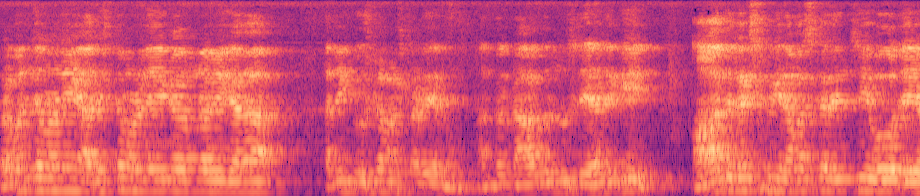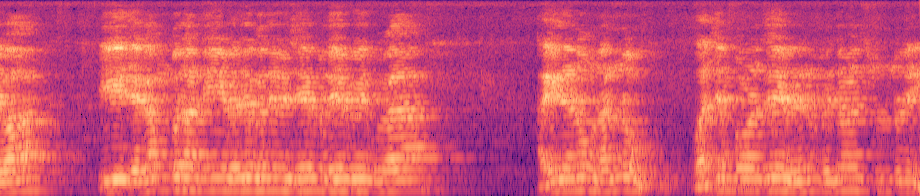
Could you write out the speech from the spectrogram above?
ప్రపంచంలోని అరిష్టములు లేక ఉన్నవి కదా అని కృష్ణమృష్ణ అడిగాను అంత నారదుడు శ్రీహరికి ఆదిలక్ష్మికి నమస్కరించి ఓ దేవా ఈ జగంబుల నీ వెలుగుని విషయం లేవు కదా. అయినను నన్ను వచింపబడితే విజయవంతుని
